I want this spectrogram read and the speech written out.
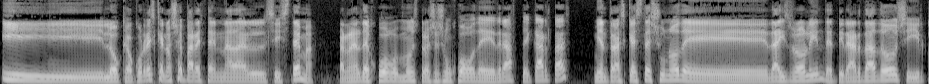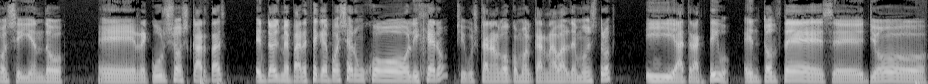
y lo que ocurre es que no se parece en nada al sistema. Carnaval de Juego Monstruos es un juego de draft de cartas, mientras que este es uno de dice rolling, de tirar dados y ir consiguiendo eh, recursos, cartas. Entonces me parece que puede ser un juego ligero, si buscan algo como el Carnaval de Monstruos, y atractivo. Entonces eh, yo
